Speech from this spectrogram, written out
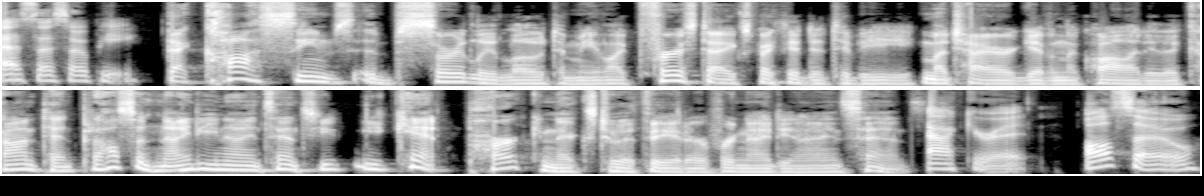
SSOP. That cost seems absurdly low to me. Like, first, I expected it to be much higher given the quality of the content, but also 99 cents. You, you can't park next to a theater for 99 cents. Accurate. Also,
